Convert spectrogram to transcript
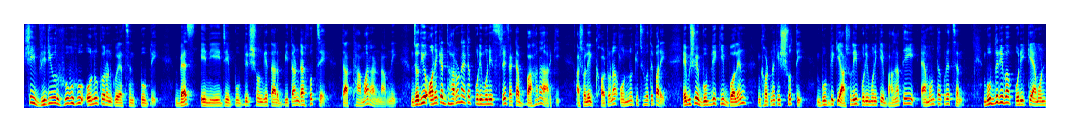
সেই ভিডিওর হুবহু অনুকরণ করেছেন বুবলি। ব্যাস, এ নিয়ে যে বুবলির সঙ্গে তার বিতান্ডা হচ্ছে, তা থামার আর নাম নেই। যদিও অনেকের ধারণা এটা পরিমণি স্রেফ একটা বাহানা আর কি। আসলে ঘটনা অন্য কিছু হতে পারে। এ বিষয়ে বুবলি কি বলেন? ঘটনা কি সত্যি? বুবলি কি আসলেই পরিমণিকে ভাঙাতেই এমনটা করেছেন? বুবলিরই বা পরীকে এমন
